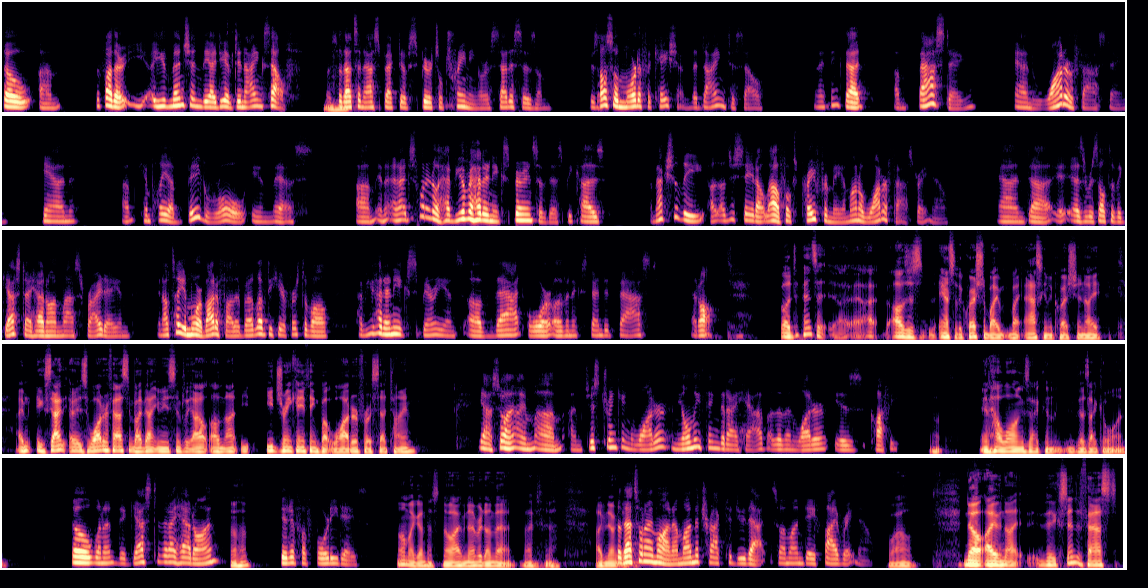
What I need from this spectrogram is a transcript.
So, um, so Father, you've mentioned the idea of denying self. Mm-hmm. So that's an aspect of spiritual training or asceticism. There's also mortification, the dying to self. And I think that um, fasting and water fasting can um, can play a big role in this. Um, and, and I just want to know, have you ever had any experience of this? Because I'm actually, I'll just say it out loud. Folks, pray for me. I'm on a water fast right now. And uh, as a result of a guest I had on last Friday, and, and I'll tell you more about it, Father, but I'd love to hear, first of all, have you had any experience of that or of an extended fast at all? Well, it depends. Uh, I'll just answer the question by, by asking the question. I, I'm exactly is water fasting. By that you mean simply I'll, I'll not eat, drink anything but water for a set time. Yeah, so I'm um, I'm just drinking water, and the only thing that I have other than water is coffee. Uh, and how long is that can, does that go on? So when I, the guest that I had on uh-huh. did it for 40 days. Oh my goodness! No, I've never done that. I've I've never. So that's what I'm on. I'm on the track to do that. So I'm on day five right now. Wow. No, I have not. The extended fast.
